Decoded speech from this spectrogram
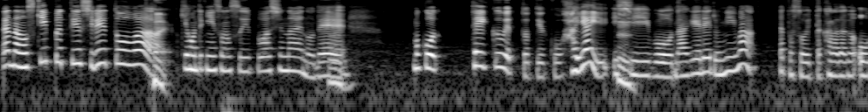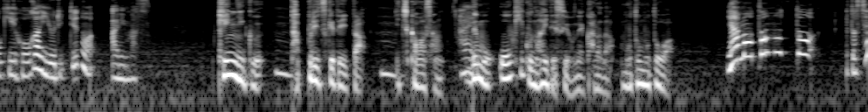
ただあのスキップっていう司令塔ははい。基本的にそのスイープはしないので、もうこうテイクウェットっていうこう速い石を投げれるには、やっぱそういった体が大きい方が有利っていうのはあります。筋肉うんたっぷりつけていたうん。市川さん、はい。でも大きくないですよね体。もともとは。いやもともと、えっと、背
